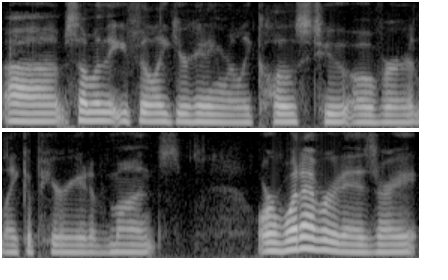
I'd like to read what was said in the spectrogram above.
uh, someone that you feel like you're getting really close to over like a period of months or whatever it is, right?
